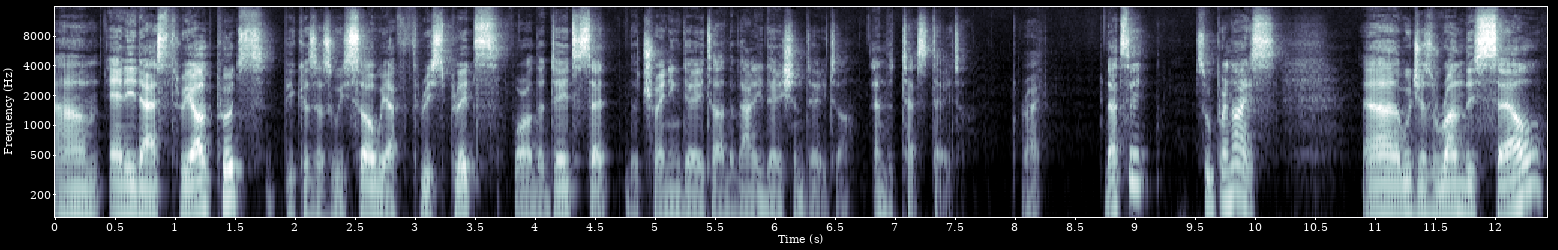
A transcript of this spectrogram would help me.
Um, and it has three outputs because as we saw, we have three splits for the data set, the training data, the validation data, and the test data, right? That's it super nice. Uh, we just run this cell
